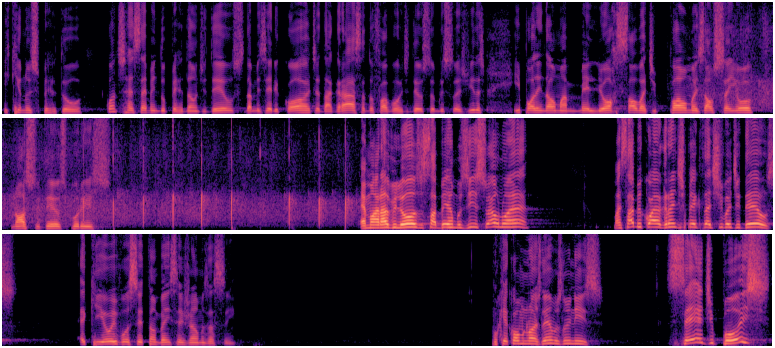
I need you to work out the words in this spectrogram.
e que nos perdoa. Quantos recebem do perdão de Deus, da misericórdia, da graça, do favor de Deus sobre suas vidas e podem dar uma melhor salva de palmas ao Senhor, nosso Deus, por isso? É maravilhoso sabermos isso, é ou não é? Mas sabe qual é a grande expectativa de Deus? É que eu e você também sejamos assim. Porque, como nós lemos no início, sede, pois,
